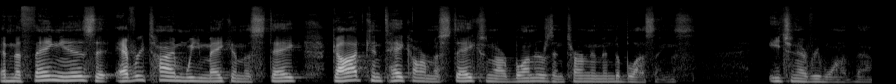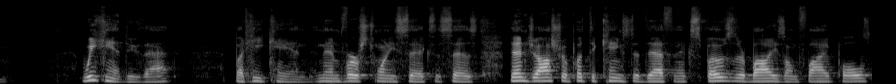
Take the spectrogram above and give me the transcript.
And the thing is that every time we make a mistake, God can take our mistakes and our blunders and turn them into blessings. Each and every one of them. We can't do that, but He can. And then verse 26, it says Then Joshua put the kings to death and exposed their bodies on five poles,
